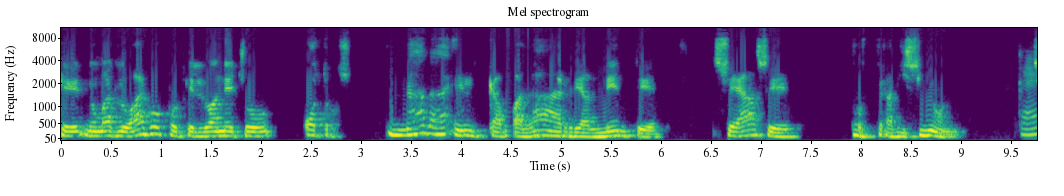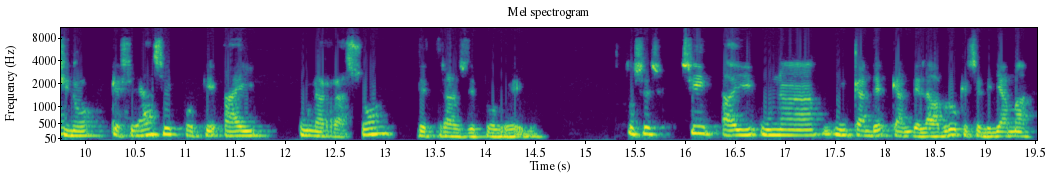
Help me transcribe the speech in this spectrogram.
que nomás lo hago porque lo han hecho otros. Nada en Kabbalah realmente se hace por tradición, sino que se hace porque hay una razón detrás de todo ello. Entonces, sí, hay una, un candelabro que se le llama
